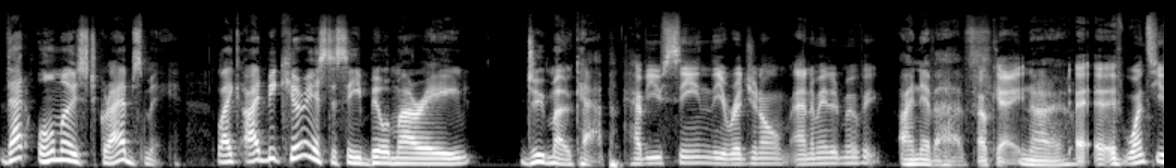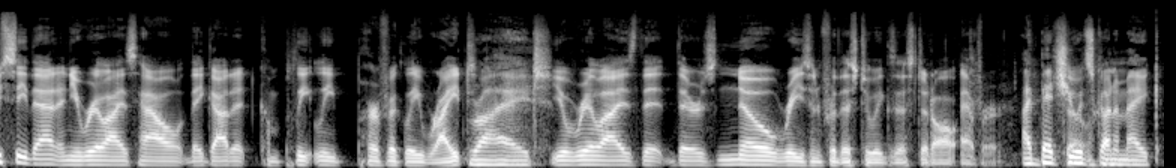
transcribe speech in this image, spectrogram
That almost grabs me. Like I'd be curious to see Bill Murray do mocap. Have you seen the original animated movie? I never have. Okay. No. Uh, If once you see that and you realize how they got it completely perfectly right, Right. you'll realize that there's no reason for this to exist at all ever. I bet you it's going to make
